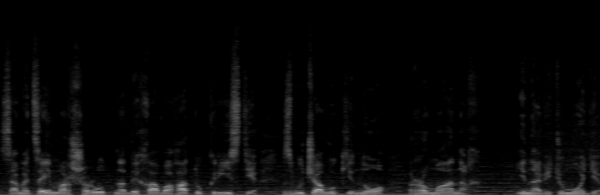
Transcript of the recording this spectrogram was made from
Саме цей маршрут надихав Агату Крісті, звучав у кіно, романах і навіть у моді.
